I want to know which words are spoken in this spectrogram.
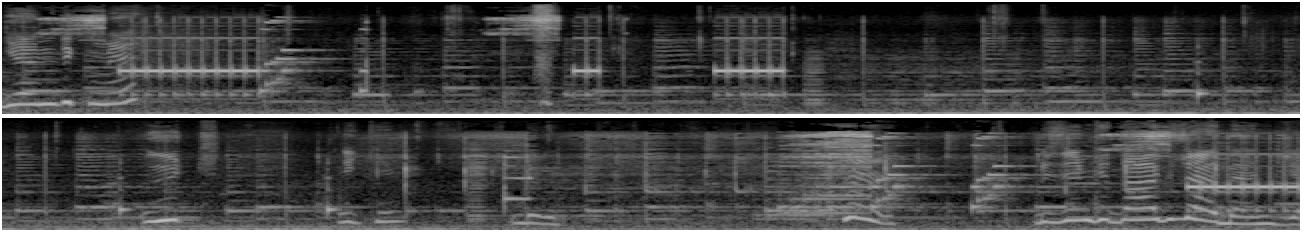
Yendik mi? Üç, iki, bir. Hı. Bizimki daha güzel bence.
